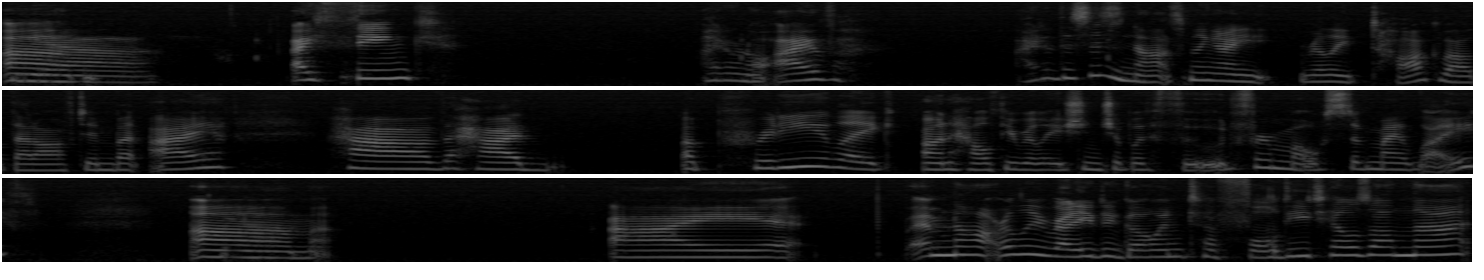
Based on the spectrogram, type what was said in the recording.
Um, yeah. I think I don't know. I've I this is not something I really talk about that often, but I have had a pretty like unhealthy relationship with food for most of my life. Um Yeah. I am not really ready to go into full details on that,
